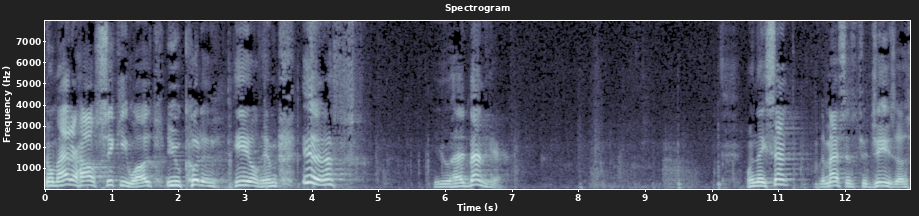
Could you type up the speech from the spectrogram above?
no matter how sick he was, you could have healed him if you had been here. When they sent the message to Jesus,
